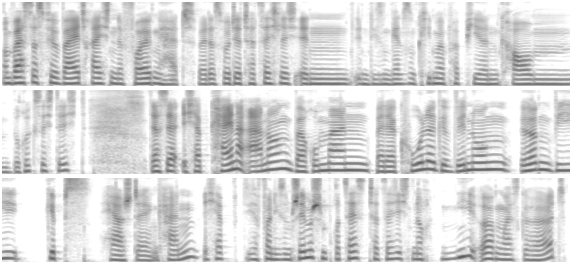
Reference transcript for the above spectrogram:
und was das für weitreichende Folgen hat, weil das wird ja tatsächlich in, in diesen ganzen Klimapapieren kaum berücksichtigt. Dass ja, ich habe keine Ahnung, warum man bei der Kohlegewinnung irgendwie Gips herstellen kann. Ich habe von diesem chemischen Prozess tatsächlich noch nie irgendwas gehört.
